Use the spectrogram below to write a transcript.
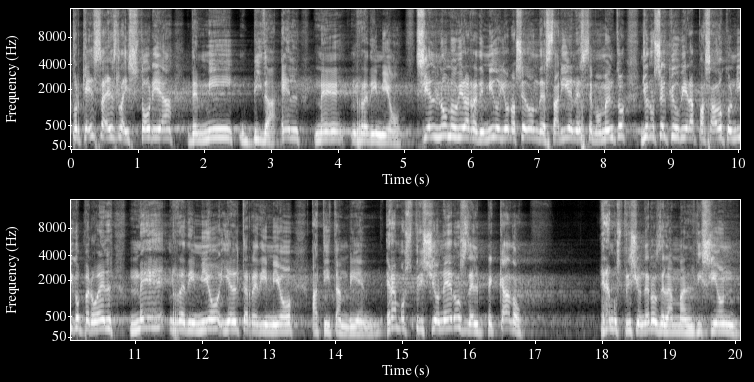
porque esa es la historia de mi vida. Él me redimió. Si Él no me hubiera redimido, yo no sé dónde estaría en este momento. Yo no sé qué hubiera pasado conmigo, pero Él me redimió y Él te redimió a ti también. Éramos prisioneros del pecado. Éramos prisioneros de la maldición.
